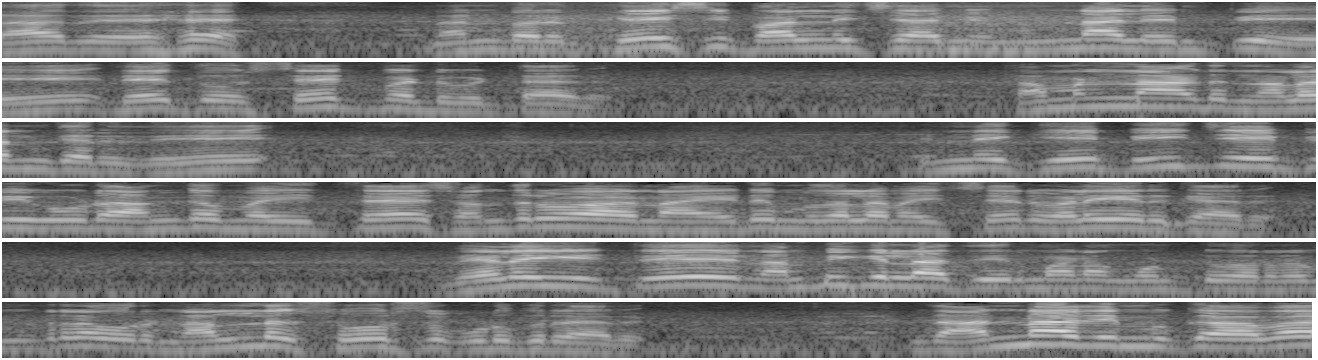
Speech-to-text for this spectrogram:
அதாவது நண்பர் கேசி பழனிசாமி முன்னாள் எம்பி நேற்று ஒரு ஸ்டேட்மெண்ட் விட்டார். தமிழ்நாடு நலன் கருதி இன்றைக்கி பிஜேபி கூட அங்கம் வகித்த சந்திரபாபு நாயுடு முதலமைச்சர் விளையிருக்கார். விலையிட்டு நம்பிக்கையில்லா தீர்மானம் கொண்டு வர்றோம்ன்ற ஒரு நல்ல சோர்ஸை கொடுக்குறாரு. இந்த அதிமுகவை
